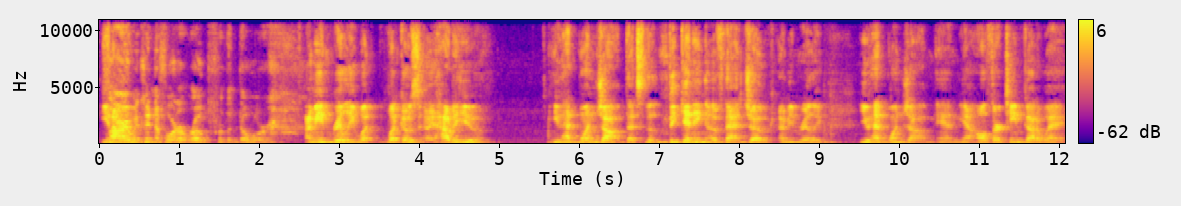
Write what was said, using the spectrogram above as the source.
you Sorry, know, we couldn't afford a rope for the door. I mean, really, what what goes? How do you? You had one job. That's the beginning of that joke. I mean, really, you had one job, and yeah, all 13 got away.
